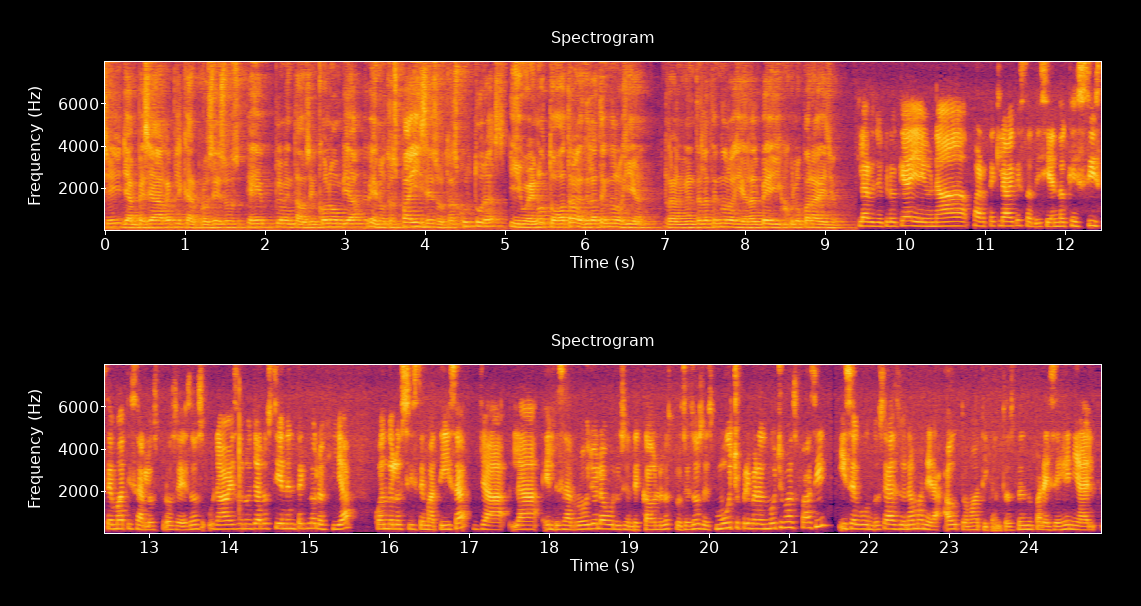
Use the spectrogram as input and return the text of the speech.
¿sí? Ya empecé a replicar procesos implementados en Colombia, en otros países, otras culturas, y bueno, todo a través de la tecnología. Realmente la tecnología era el vehículo para ello. Claro, yo creo que ahí hay una parte clave que estás diciendo, que es sistematizar los procesos. Una vez uno ya los tiene en tecnología, cuando lo sistematiza, ya la, el desarrollo, la evolución de cada uno de los procesos es mucho, primero es mucho más fácil y segundo se hace de una manera automática. Entonces me parece genial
